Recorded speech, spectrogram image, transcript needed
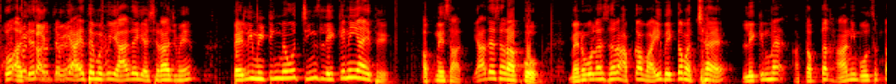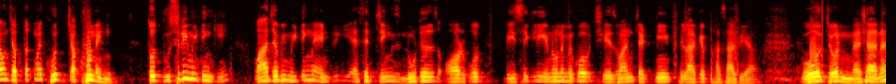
तो अजय सर जब भी आए थे मेरे को याद है यशराज में पहली मीटिंग में वो चिंग्स लेके नहीं आए थे अपने साथ। याद है सर आपको? मैंने बोला सर आपका वाइब एकदम अच्छा है लेकिन मैं तब तक हाँ नहीं बोल सकता हूँ जब तक मैं खुद चखू नहीं। तो दूसरी मीटिंग की वहाँ जब भी मीटिंग में एंट्री की ऐसे चिंग्स नूडल्स और वो बेसिकली इन्होंने मेरे को शेजवान चटनी खिला के फंसा दिया। वो जो नशा है ना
